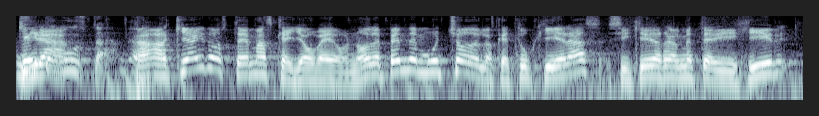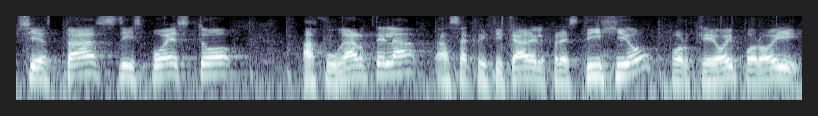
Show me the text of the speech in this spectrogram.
¿Quién Mira, te gusta? Aquí hay dos temas que yo veo, ¿no? Depende mucho de lo que tú quieras, si quieres realmente dirigir, si estás dispuesto a jugártela, a sacrificar el prestigio, porque hoy por hoy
